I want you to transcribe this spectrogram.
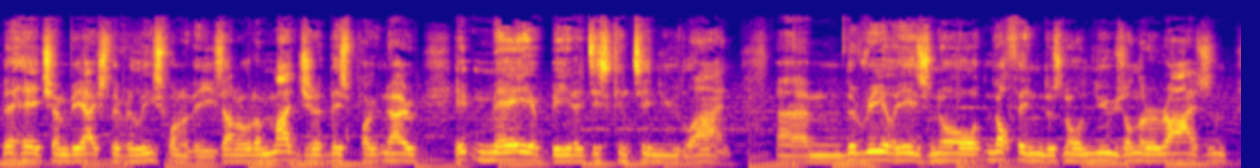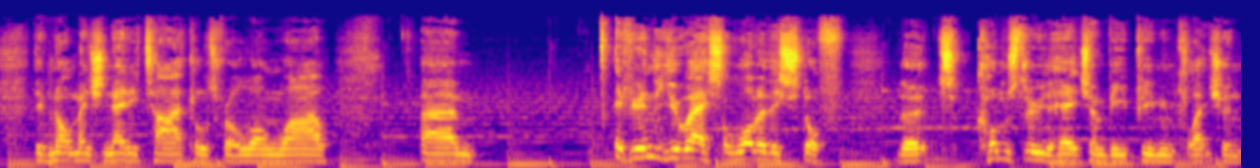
that HMV actually released one of these and I would imagine at this point now it may have been a discontinued line. Um, there really is no nothing, there's no news on the horizon. They've not mentioned any titles for a long while. Um, if you're in the US, a lot of this stuff that comes through the HMV Premium Collection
